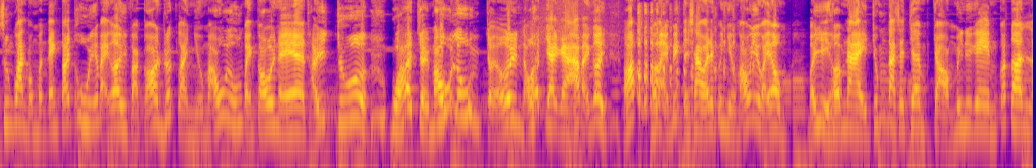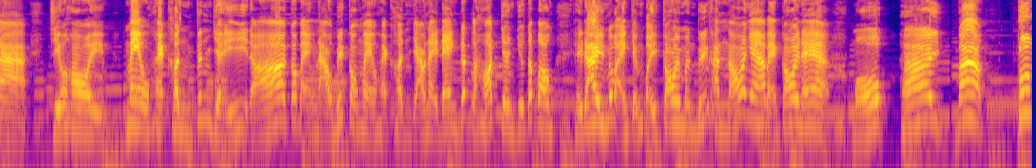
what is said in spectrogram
Xung quanh bọn mình đang tối thui các bạn ơi, Và có rất là nhiều máu luôn bạn coi nè. Thấy chưa? Quá trời máu luôn. Trời ơi, nổ hết da gà bạn ơi. Đó, các bạn biết tại sao ở đây có nhiều máu như vậy không? Bởi vì hôm nay chúng ta sẽ chơi một trò mini game có tên là triệu hồi mèo hoạt hình kinh dị. Đó, có bạn nào biết con mèo hoạt hình dạo này đang rất là hot trên youtube không? Thì đây, mấy bạn chuẩn bị coi mình biến thành nó nha, bạn coi nè. Một, hai, ba Bum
